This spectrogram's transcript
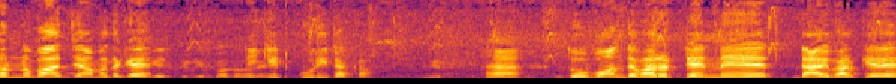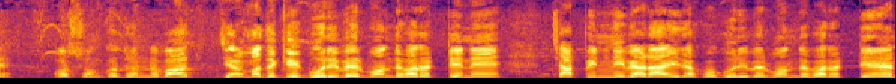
ধন্যবাদ যে আমাদেরকে টিকিট কুড়ি টাকা। হ্যাঁ তো বন্দে ভারত ট্রেনের ড্রাইভারকে অসংখ্য ধন্যবাদ। যে আমাদেরকে গরিবের বন্দে ভারত ট্রেনে চাপিননি বেড়া এই দেখো গরিবের Vande Bharat train.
